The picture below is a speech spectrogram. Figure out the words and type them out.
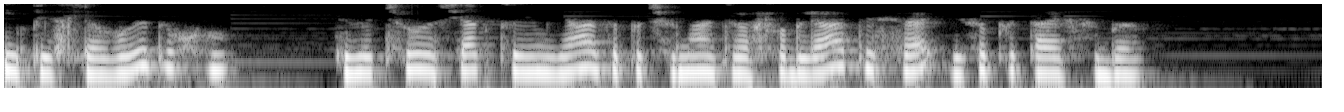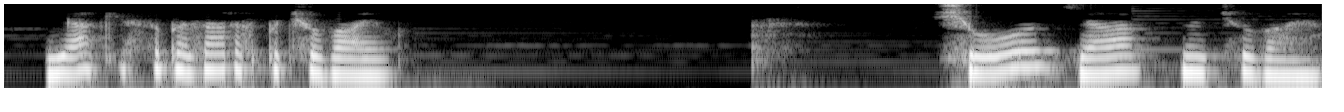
І після видиху ти відчуєш, як твої м'язи починають розслаблятися, і запитай себе, як я себе зараз почуваю? Що я відчуваю?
